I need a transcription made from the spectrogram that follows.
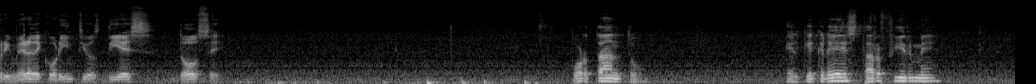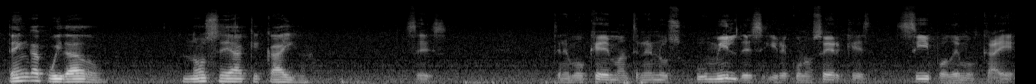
1 de Corintios 10, 12. Por tanto, el que cree estar firme, tenga cuidado, no sea que caiga. Entonces, tenemos que mantenernos humildes y reconocer que sí podemos caer.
